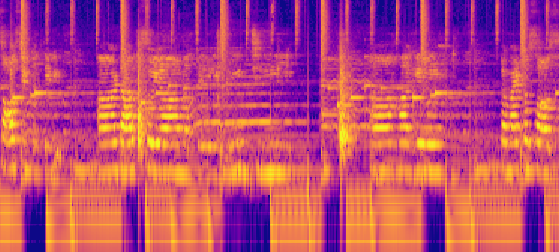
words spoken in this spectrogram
ಸಾಸ್ ಇಟ್ಟಿರ್ತೀವಿ. ಡಾರ್ಕ್ ಸೋಯಾ ಮತ್ತು ಗ್ರೀನ್ ಚಿಲ್ಲಿ ಹಾಗೆ ಟೊಮ್ಯಾಟೊ ಸಾಸ್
